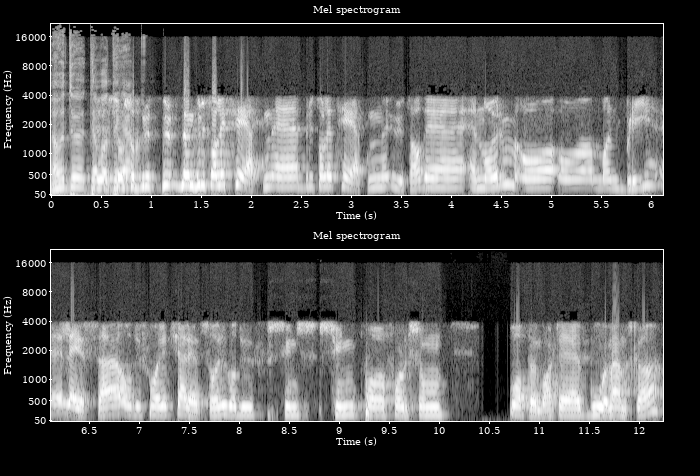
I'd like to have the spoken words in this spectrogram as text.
Ja, men du, det var så, så brut, men brutaliteten, er, brutaliteten utad er enorm, og, og man blir lei seg, og du får litt kjærlighetssorg, og du syns synd på folk som åpenbart er gode mennesker.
